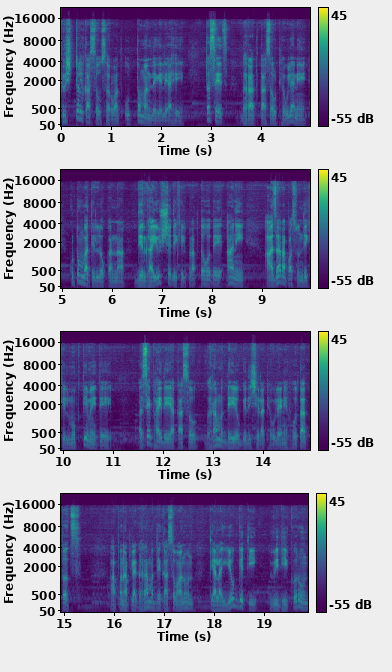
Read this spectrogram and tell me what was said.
क्रिस्टल कासव सर्वात उत्तम मानले गेले आहे. तसेच घरात कासव ठेवल्याने कुटुंबातील लोकांना दीर्घायुष्य देखील प्राप्त होते आणि आजारापासून देखील मुक्ती मिळते. असे फायदे या कासव घरामध्ये योग्य दिशेला ठेवल्याने होतातच. आपण आपल्या घरामध्ये कासव आणून त्याला योग्य ती विधी करून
